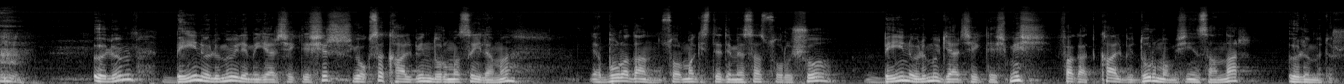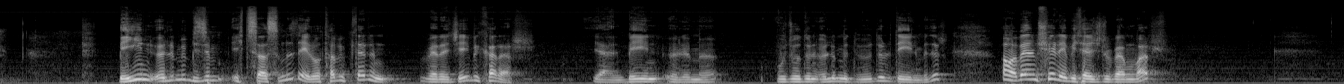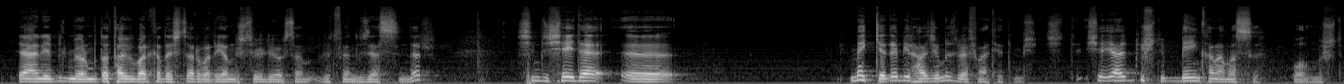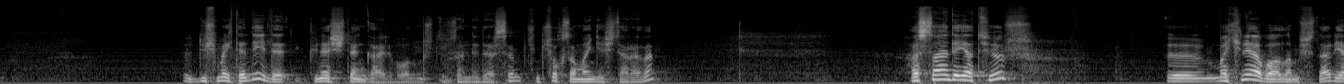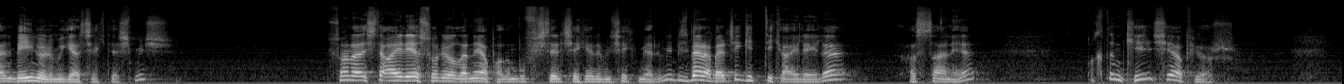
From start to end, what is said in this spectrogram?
Ölüm beyin ölümüyle mi gerçekleşir yoksa kalbin durmasıyla mı? Ya buradan sormak istediğim esas soru şu. Beyin ölümü gerçekleşmiş fakat kalbi durmamış insanlar ölü müdür? Beyin ölümü bizim ihtisasımız değil. O tabiplerin vereceği bir karar. Yani beyin ölümü, vücudun ölümü müdür, değil midir? Ama benim şöyle bir tecrübem var. Yani bilmiyorum burada tabip arkadaşlar var. Yanlış söylüyorsam lütfen düzelsinler. Şimdi şeyde e, Mekke'de bir hacımız vefat etmiş. İşte şey yani düştü, beyin kanaması olmuştu. E, Düşmekten değil de güneşten galiba olmuştu zannedersem. Çünkü çok zaman geçti aradan. Hastanede yatıyor. E, makineye bağlamışlar. Yani beyin ölümü gerçekleşmiş. Sonra işte aileye soruyorlar ne yapalım bu fişleri çekelim mi çekmeyelim mi? Biz beraberce gittik aileyle hastaneye. Baktım ki şey yapıyor.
